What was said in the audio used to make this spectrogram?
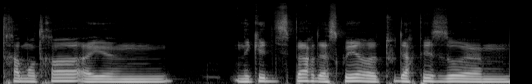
tramantra, et euh, neked dispar da square tout d'ar pez zo euh,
